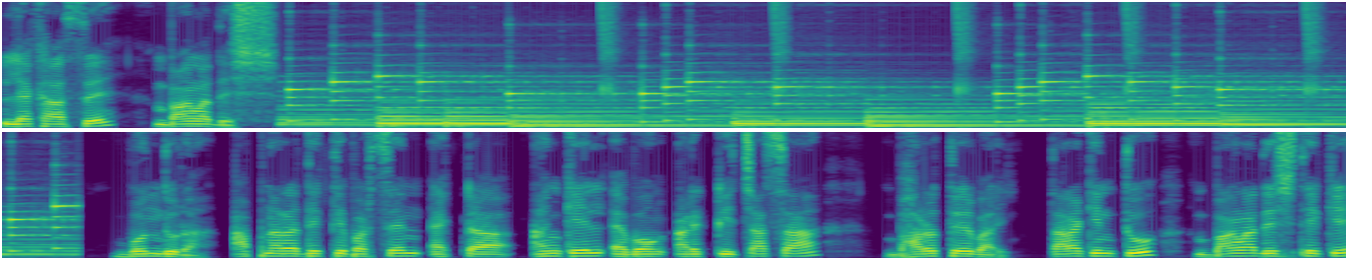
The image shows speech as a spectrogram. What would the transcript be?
লেখা আছে বাংলাদেশ। বন্ধুরা, আপনারা দেখতে পাচ্ছেন একটা আঙ্কেল এবং আরেকটি চাচা ভারতের বাড়ি। তারা কিন্তু বাংলাদেশ থেকে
